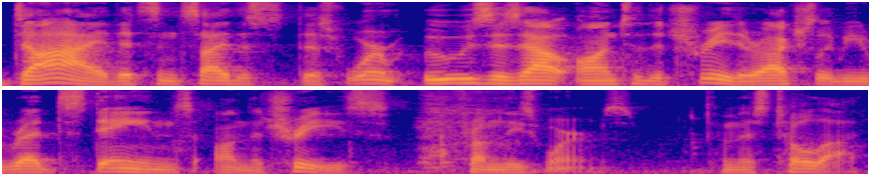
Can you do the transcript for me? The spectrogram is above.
dye that's inside this this worm oozes out onto the tree. There actually be red stains on the trees from these worms, from this tolath.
